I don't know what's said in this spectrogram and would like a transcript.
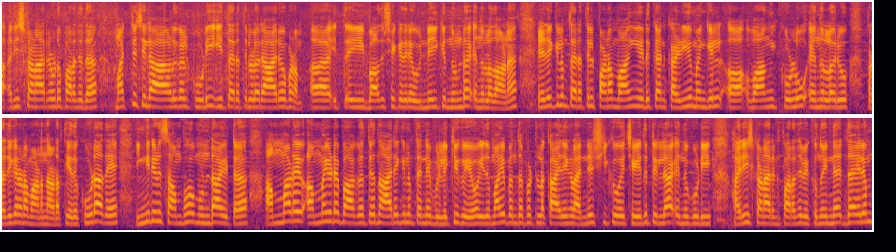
ഹരീഷ് കണാരനോട് പറഞ്ഞത് മറ്റു ചില ആളുകൾ കൂടി ഈ തരത്തിലുള്ള ഒരു ആരോപണം ഈ ബാദുഷയ്ക്കെതിരെ ഉന്നയിക്കുന്നുണ്ട് എന്നുള്ളതാണ്. ഏതെങ്കിലും തരത്തിൽ പണം വാങ്ങിയെടുക്കാൻ കഴിയുമെങ്കിൽ വാങ്ങിക്കൊള്ളൂ എന്നുള്ളൊരു പ്രതികരണമാണ് നടത്തിയത്. കൂടാതെ ഇങ്ങനെയൊരു സംഭവം ഉണ്ടായിട്ട് അമ്മയുടെ അമ്മയുടെ ഭാഗത്ത് നിന്ന് ആരെങ്കിലും തന്നെ വിളിക്കുകയോ ഇതുമായി ബന്ധപ്പെട്ടുള്ള കാര്യങ്ങൾ അന്വേഷിക്കുകയോ ചെയ്തിട്ടില്ല എന്നുകൂടി ഹരീഷ് കണാരൻ പറഞ്ഞു വെക്കുന്നു. ഇന്ന് എന്തായാലും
